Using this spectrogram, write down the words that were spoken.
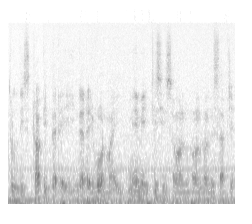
to this topic that I that I wrote my MA thesis on on, on the subject.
